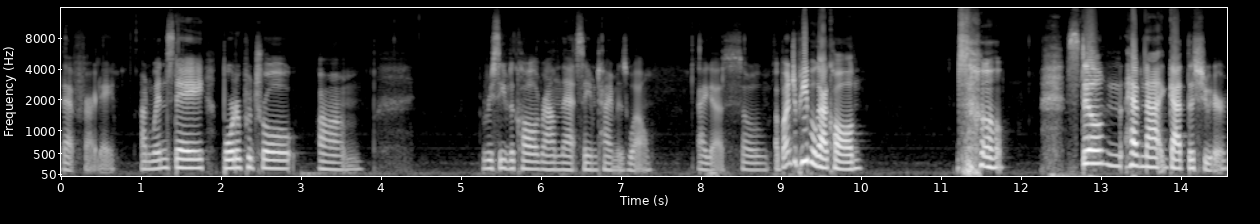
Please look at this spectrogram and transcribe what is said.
that Friday. On Wednesday, Border Patrol um, received a call around that same time as well, I guess. So a bunch of people got called. So still have not got the shooter.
